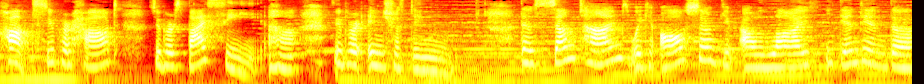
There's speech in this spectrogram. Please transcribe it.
hot，super hot，super spicy，哈，super interesting。但 sometimes we can also give our life 一点点的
